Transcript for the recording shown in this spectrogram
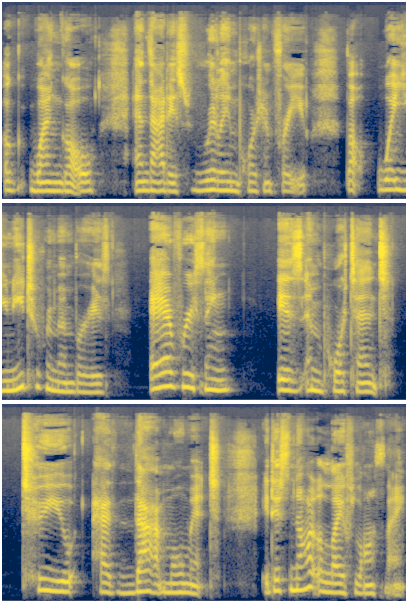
a, one goal, and that is really important for you. But what you need to remember is everything is important to you at that moment. It is not a lifelong thing.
